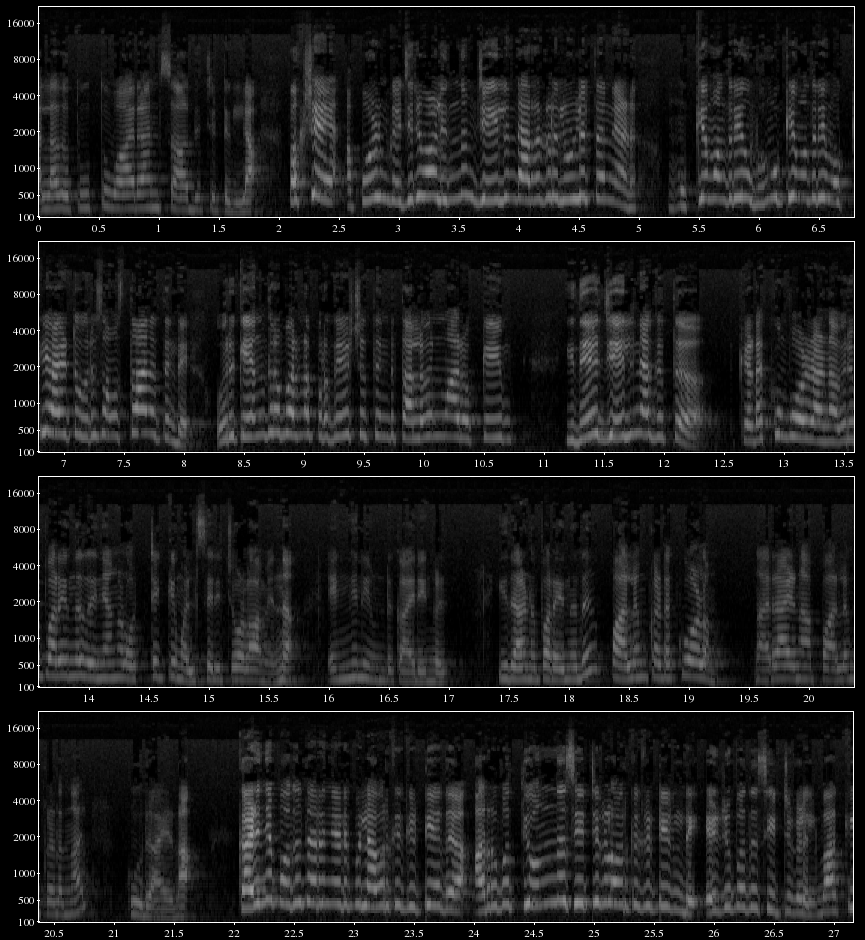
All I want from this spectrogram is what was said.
അല്ലാതെ തൂത്തുവാരാൻ സാധിച്ചിട്ടില്ല. പക്ഷേ അപ്പോഴും കെജ്രിവാൾ ഇന്നും ജയിലിന്റെ അറകളിലുള്ളിൽ തന്നെയാണ്. മുഖ്യമന്ത്രിയും ഉപമുഖ്യമന്ത്രിയും ഒക്കെ ആയിട്ട് ഒരു സംസ്ഥാനത്തിന്റെ ഒരു കേന്ദ്രഭരണ പ്രദേശത്തിന്റെ തലവന്മാരൊക്കെയും ഇതേ ജയിലിനകത്ത് കിടക്കുമ്പോഴാണ് അവർ പറയുന്നത് ഞങ്ങൾ ഒറ്റയ്ക്ക് മത്സരിച്ചോളാം എന്ന്. എങ്ങനെയുണ്ട് കാര്യങ്ങൾ? ഇതാണ് പറയുന്നത് പാലം കടക്കോളം. നാരായണ പാലം കടന്നാൽ കുരായണ. കഴിഞ്ഞ പൊതു തെരഞ്ഞെടുപ്പിൽ അവർക്ക് കിട്ടിയത് അറുപത്തിയൊന്ന് സീറ്റുകൾ അവർക്ക് കിട്ടിയിട്ടുണ്ട്. എഴുപത് സീറ്റുകളിൽ. ബാക്കി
